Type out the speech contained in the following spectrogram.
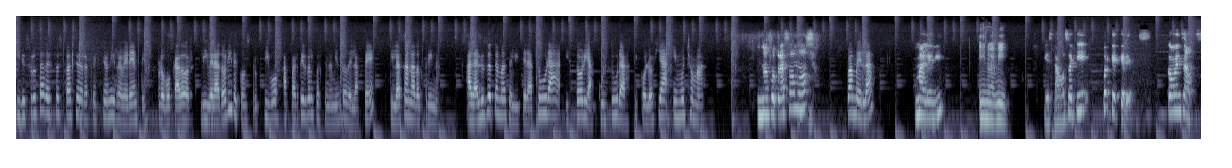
y disfruta de este espacio de reflexión irreverente, provocador, liberador y deconstructivo a partir del cuestionamiento de la fe y la sana doctrina, a la luz de temas de literatura, historia, cultura, psicología y mucho más. Nosotras somos Pamela, Maleni y Noemí. Y estamos aquí porque queremos. Comenzamos.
